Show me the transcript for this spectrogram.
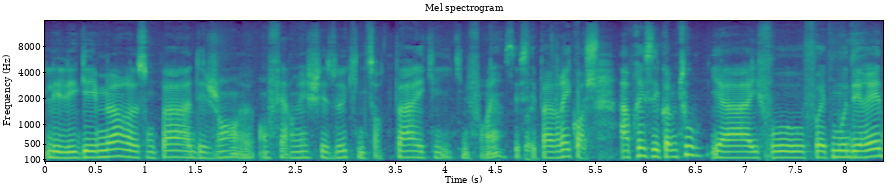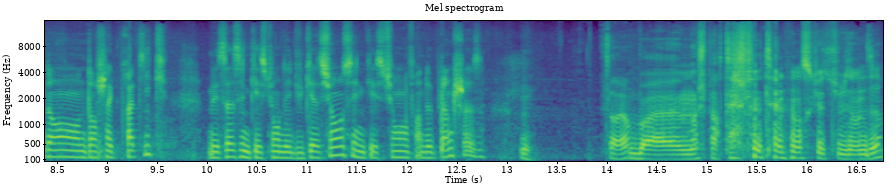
Les, les, gamers sont pas des gens euh, enfermés chez eux qui ne sortent pas et qui, qui ne font rien. C'est pas vrai, quoi. Après, c'est comme tout. Il, y a, il faut, faut être modéré dans, dans chaque pratique. Mais ça, c'est une question d'éducation, c'est une question enfin, de plein de choses. Bah, moi, je partage totalement ce que tu viens de dire.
